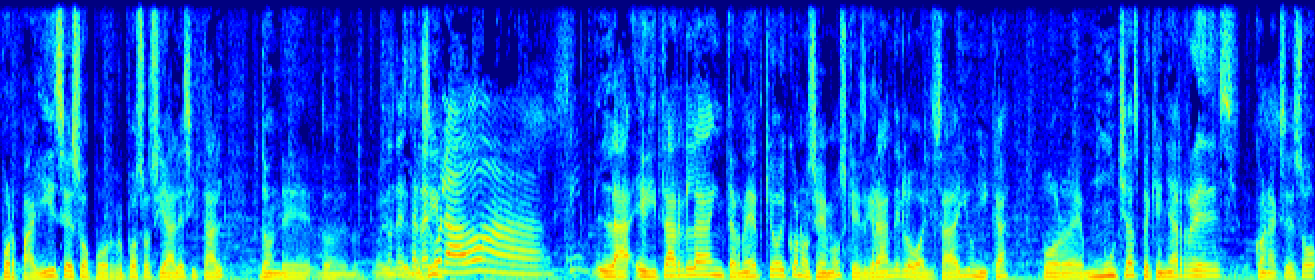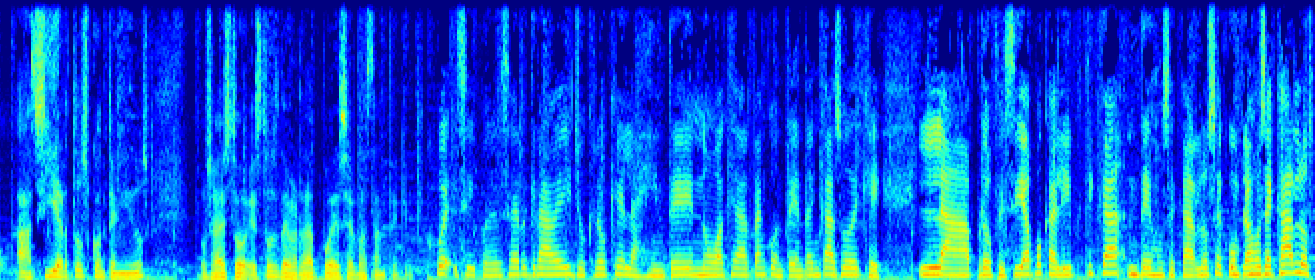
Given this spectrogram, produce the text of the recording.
por países o por grupos sociales y tal, donde... Donde, es- Donde es decir, regulado a... Sí, la, evitar la Internet que hoy conocemos, que es grande, globalizada y única, por eh, muchas pequeñas redes con acceso a ciertos contenidos. O sea, esto, esto de verdad puede ser bastante crítico. Pues, sí, puede ser grave y yo creo que la gente no va a quedar tan contenta en caso de que la profecía apocalíptica de José Carlos se cumpla. José Carlos,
